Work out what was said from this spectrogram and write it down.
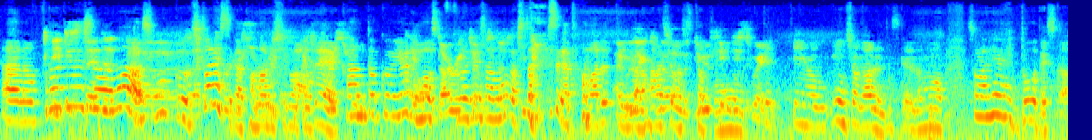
あのプロデューサーはすごくストレスがたまる仕事で監督よりもプロデューサーの方がストレスがたまるっていうような話をちょっと思ってっていう印象があるんですけれどもその辺どうですか？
